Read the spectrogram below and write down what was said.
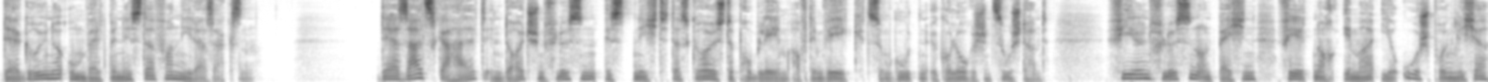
der grüne Umweltminister von Niedersachsen. Der Salzgehalt in deutschen Flüssen ist nicht das größte Problem auf dem Weg zum guten ökologischen Zustand. Vielen Flüssen und Bächen fehlt noch immer ihr ursprünglicher,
